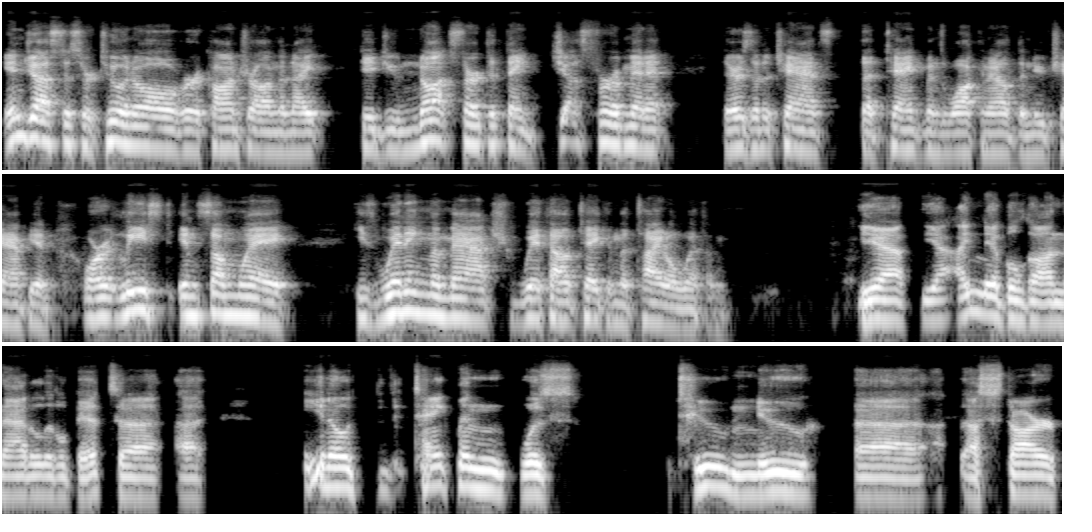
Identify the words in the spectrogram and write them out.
Injustice or 2 0 over Contra on the night. Did you not start to think just for a minute there's a chance that Tankman's walking out the new champion, or at least in some way he's winning the match without taking the title with him? Yeah, yeah, I nibbled on that a little bit. Uh, uh, you know, Tankman was too new uh, a star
